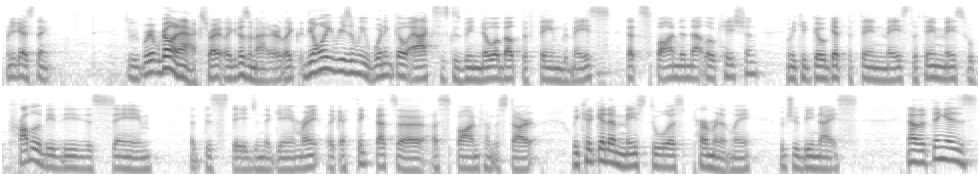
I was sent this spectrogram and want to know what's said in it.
What do you guys think? We're going axe, right? Like it doesn't matter. Like the only reason we wouldn't go axe is because we know about the famed mace that spawned in that location and we could go get the famed mace. The famed mace will probably be the same at this stage in the game, right? Like I think that's a, a spawn from the start. We could get a mace duelist permanently, which would be nice. Now the thing is,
